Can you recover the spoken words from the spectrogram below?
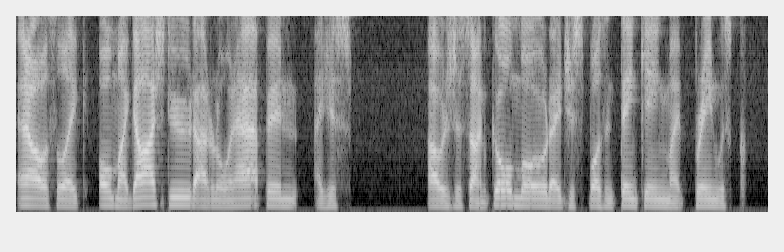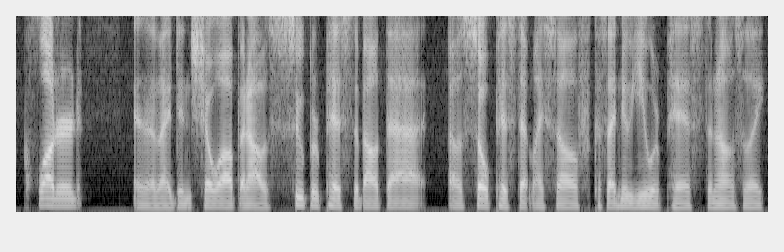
and I was like, oh my gosh, dude, I don't know what happened. I just, I was just on go mode. I just wasn't thinking. My brain was c- cluttered. And then I didn't show up and I was super pissed about that. I was so pissed at myself because I knew you were pissed. And I was like,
